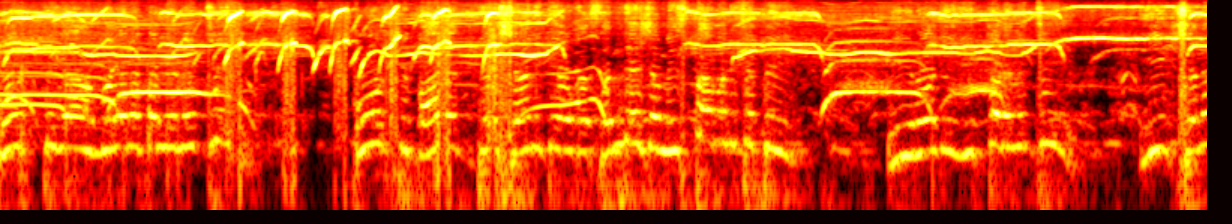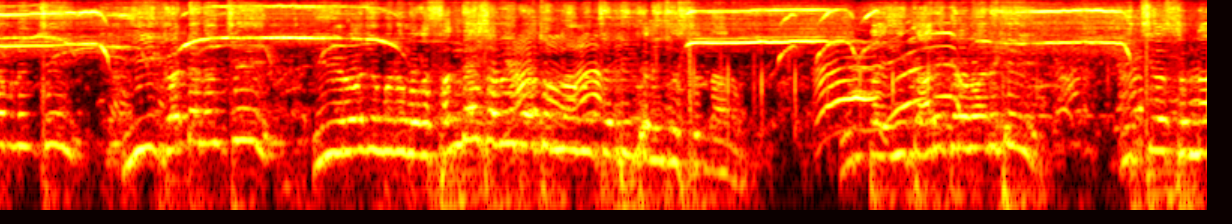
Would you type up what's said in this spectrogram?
పూర్తిగా మదనపల్లి నుంచి పూర్తి భారతదేశానికి ఒక సందేశం ఇస్తామని చెప్పి ఈరోజు ఇక్కడ నుంచి ఈ క్షణం నుంచి ఈ గడ్డ నుంచి ఈ రోజు మనం ఒక సందేశం ఇవ్వబోతున్నామని చెప్పి తెలియజేస్తున్నాను. ఇంత ఈ కార్యక్రమానికి ఇచ్చేస్తున్నా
